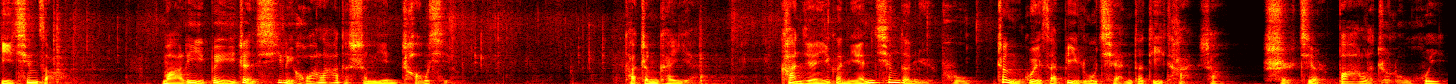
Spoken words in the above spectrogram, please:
一清早，玛丽被一阵稀里哗啦的声音吵醒。她睁开眼，看见一个年轻的女仆正跪在壁炉前的地毯上，使劲扒拉着炉灰。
